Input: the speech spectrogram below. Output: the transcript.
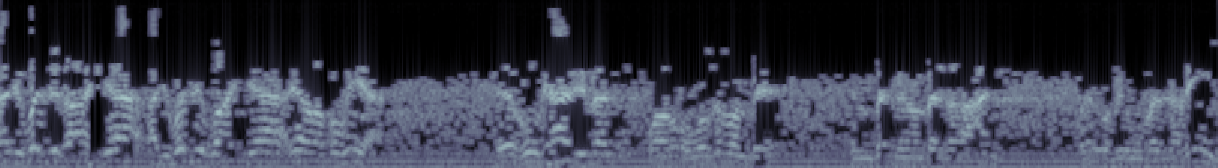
قد يبلغ أشياء قد يبلغ أشياء يغلط فيها فيكون كاذبا ومضرا بمن بلغ عنه ويضر بالمبلغين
